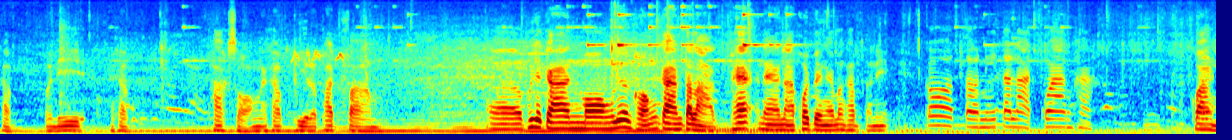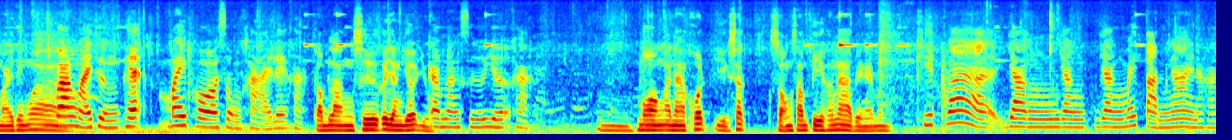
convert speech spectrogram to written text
ครับวันนี้นะครับภาคสองนะครับพีรพัฒน์ฟาร์มเอ่อผู้จัดการมองเรื่องของการตลาดแพะในอนาคตเป็นไงบ้างครับตอนนี้ ก็ตอนนี้ตลาดกว้างค่ะ กว้างหมายถึงว่ากว้างหมายถึงแพะไม่พอส่งขายเลยค่ะกำลังซื้อก็ยังเยอะอยู่กำลังซื้อเยอะค่ะ อืมมองอนาคตอีกสักสองสามปีข้างหน้าเป็นไงบ้าง คิดว่ายังยังยังไม่ตันง่ายนะคะ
